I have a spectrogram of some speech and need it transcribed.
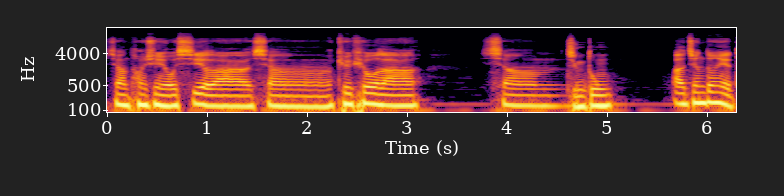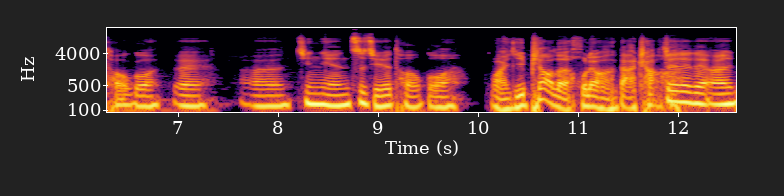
像腾讯游戏啦，像 QQ 啦，像京东啊京东也投过，对，呃，今年字节投过，哇，一票的互联网大厂，对对对，呃，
